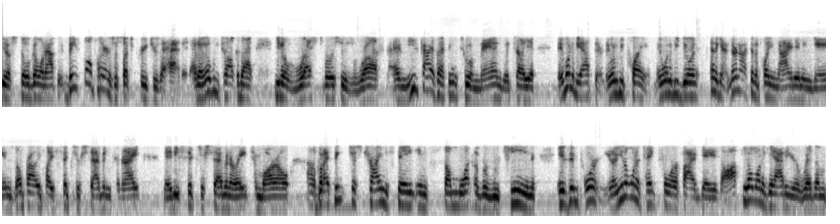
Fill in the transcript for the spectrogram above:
you know still going out there. Baseball players are such creatures of habit. And I know we talk about you know rest versus rust, and these guys, I think, to a man, would tell you they want to be out there. They want to be playing. They want to be doing. And again, they're not going to play nine inning games. They'll probably play six or seven tonight, maybe six or seven or eight tomorrow. Uh, but I think just trying to stay in somewhat of a routine is important. You know, you don't want to take four or five days off. You don't want to get out of your rhythm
